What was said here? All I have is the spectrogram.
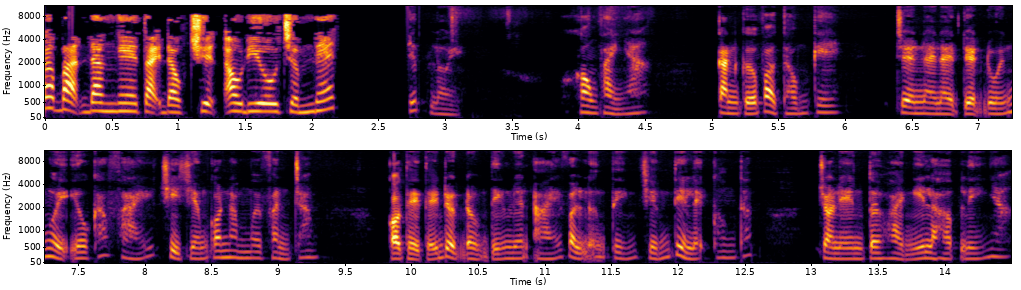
Các bạn đang nghe tại đọc chuyện audio.net Tiếp lời. Không phải nhá. Căn cứ vào thống kê, trên này này tuyệt đối người yêu khác phái chỉ chiếm có 50%. Có thể thấy được đồng tính luyến ái và lưỡng tính chiếm tỷ lệ không thấp, cho nên tôi hoài nghi là hợp lý nha.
